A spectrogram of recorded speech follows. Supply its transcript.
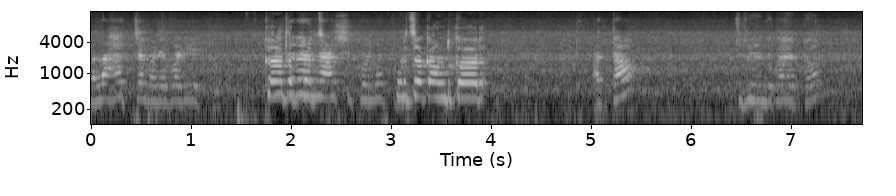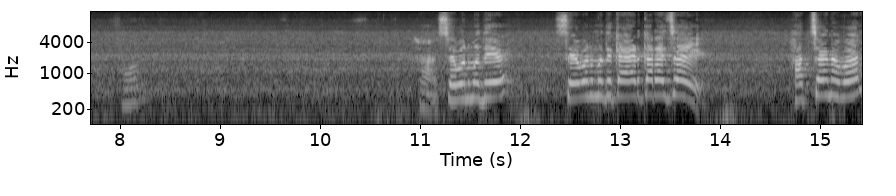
मला हातच्या बडे बडे येतो. कर आता पुढचं. शिकवलं पुढचं काउंट कर. आता थ्री म्हणजे काय येतं फोर हां सेवनमध्ये सेवनमध्ये काय ॲड करायचं आहे हातचं आहे ना वर?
